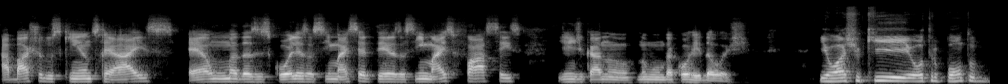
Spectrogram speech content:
abaixo dos 500 reais, é uma das escolhas, assim, mais certeiras, assim, mais fáceis de indicar no, no mundo da corrida hoje. E eu acho que outro ponto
